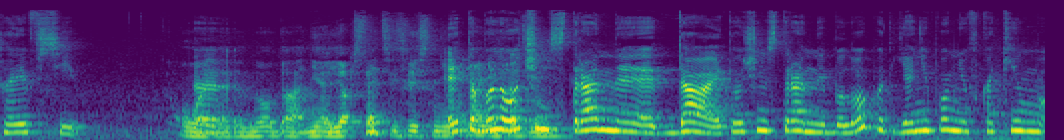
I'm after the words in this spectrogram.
KFC. Ой, э, ну да, не, я, кстати, здесь не Это было очень странное, да, это очень странный был опыт. Я не помню, в каким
